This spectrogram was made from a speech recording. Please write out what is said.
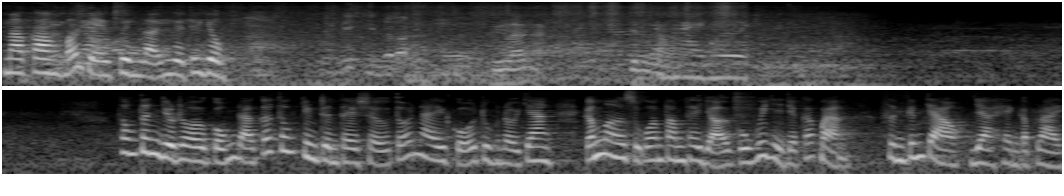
mà còn bảo vệ quyền lợi người tiêu dùng. Thông tin vừa rồi cũng đã kết thúc chương trình thời sự tối nay của Trung Hồ Giang. Cảm ơn sự quan tâm theo dõi của quý vị và các bạn. Xin kính chào và hẹn gặp lại.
